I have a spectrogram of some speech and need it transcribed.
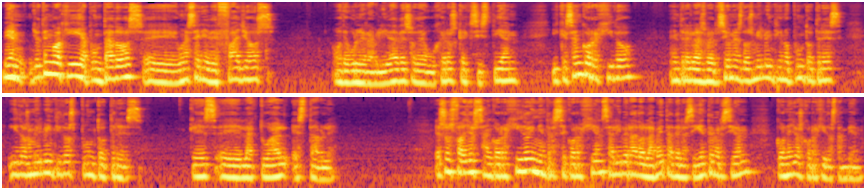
Bien, yo tengo aquí apuntados eh, una serie de fallos o de vulnerabilidades o de agujeros que existían y que se han corregido entre las versiones 2021.3 y 2022.3, que es eh, la actual estable. Esos fallos se han corregido y mientras se corregían se ha liberado la beta de la siguiente versión con ellos corregidos también.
